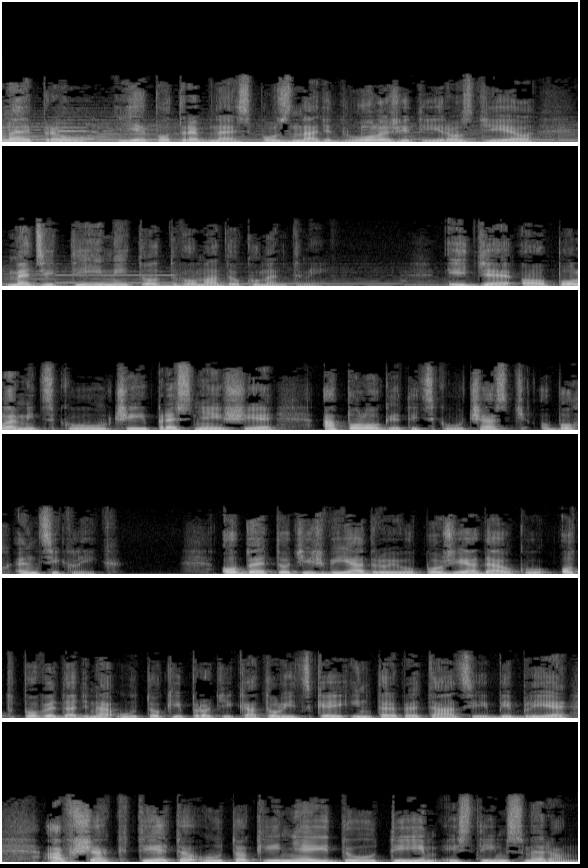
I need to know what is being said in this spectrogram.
Ponajprv je potrebné spoznať dôležitý rozdiel medzi týmito dvoma dokumentmi. Ide o polemickú, či presnejšie apologetickú časť oboch encyklík. Obe totiž vyjadrujú požiadavku odpovedať na útoky proti katolíckej interpretácii Biblie, avšak tieto útoky nejdú tým istým smerom.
